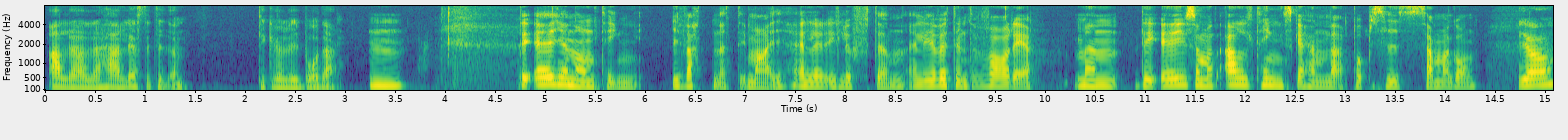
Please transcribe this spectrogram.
allra, allra härligaste tiden. Tycker väl vi båda. Mm. Det är ju någonting i vattnet i maj, eller i luften, eller jag vet inte vad det är. Men det är ju som att allting ska hända på precis samma gång. Ja,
